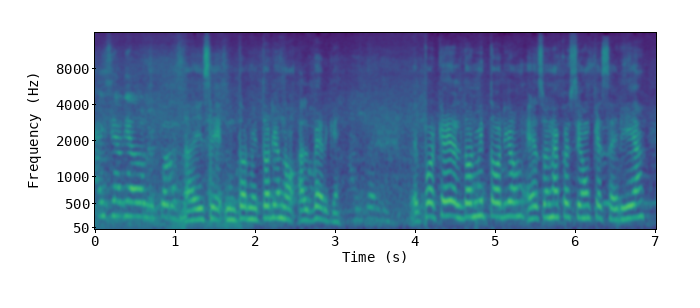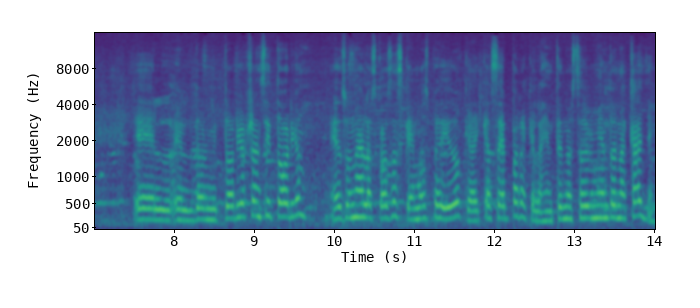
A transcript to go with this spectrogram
Ahí sí habría dormitorio. Ahí sí, dormitorio no, albergue. Eh, porque el dormitorio es una cuestión que sería el, el, dormitorio transitorio, es una de las cosas que hemos pedido que hay que hacer para que la gente no esté durmiendo en la calle,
